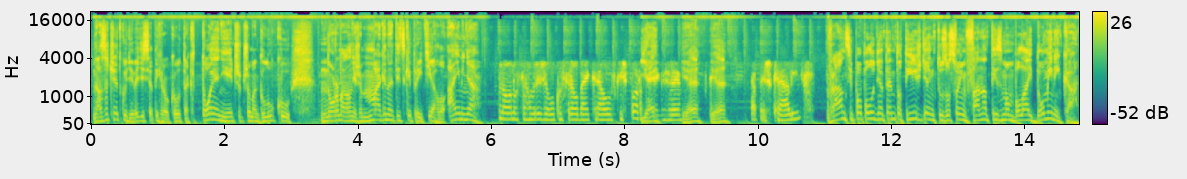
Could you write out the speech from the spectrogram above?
na začiatku 90 rokov, tak to je niečo, čo ma k luku normálne, že magneticky pritiahlo. Aj mňa. No ono sa hovorí, že lukostrelba je kráľovský šport, Je, takže je, je. chápeš, králi. V rámci popoludňa tento týždeň tu so svojím fanatizmom bola aj Dominika.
